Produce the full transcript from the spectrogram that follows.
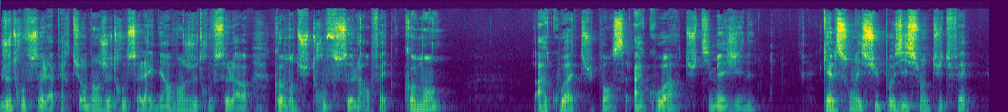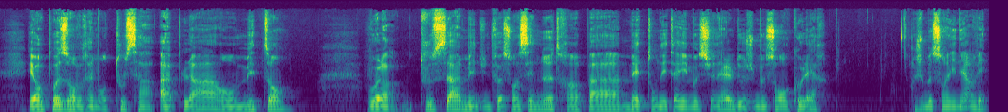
Je trouve cela perturbant, je trouve cela énervant, je trouve cela. Comment tu trouves cela en fait? Comment À quoi tu penses? À quoi tu t'imagines? Quelles sont les suppositions que tu te fais? Et en posant vraiment tout ça à plat, en mettant. Voilà, tout ça, mais d'une façon assez neutre, hein, pas mettre ton état émotionnel de je me sens en colère, je me sens énervé.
